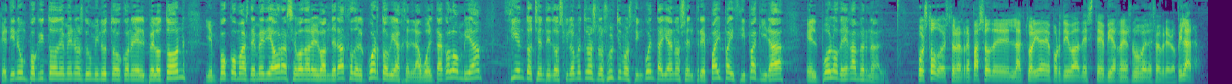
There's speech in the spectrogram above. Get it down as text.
que tiene un poquito de menos de un minuto con el pelotón y en poco más de media hora se va a dar el banderazo del cuarto viaje de la Vuelta a Colombia. 182 kilómetros, los últimos 50 llanos entre Paipa y Zipaquirá, el pueblo de Egan Bernal. Pues todo esto en el repaso de la actualidad deportiva de este viernes 9 de febrero. Pilar.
